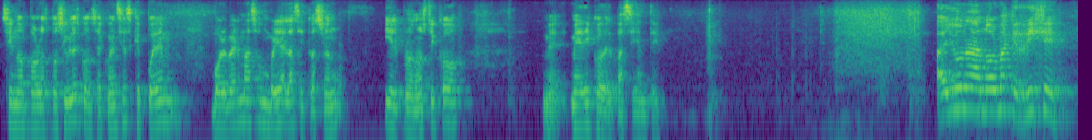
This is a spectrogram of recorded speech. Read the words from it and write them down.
sino por las posibles consecuencias que pueden volver más sombría la situación y el pronóstico médico del paciente. Hay una norma que rige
